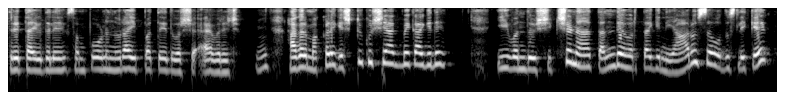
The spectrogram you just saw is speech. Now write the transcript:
ತ್ರೇತಾಯುಗದಲ್ಲಿ ಸಂಪೂರ್ಣ ನೂರ ಇಪ್ಪತ್ತೈದು ವರ್ಷ ಆ್ಯಾವರೇಜ್ ಹಾಗಾದ್ರೆ ಮಕ್ಕಳಿಗೆ ಎಷ್ಟು ಖುಷಿ ಆಗಬೇಕಾಗಿದೆ? ಈ ಒಂದು ಶಿಕ್ಷಣ ತಂದೆ ಹೊರತಾಗಿ ಯಾರೂ ಸಹ ಓದಿಸ್ಲಿಕ್ಕೆ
